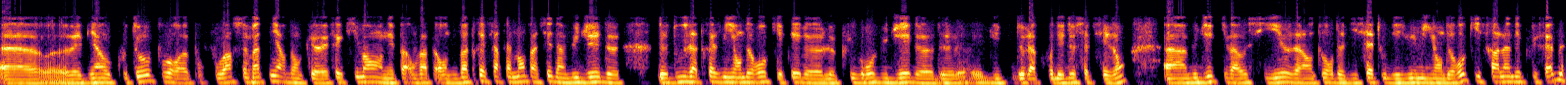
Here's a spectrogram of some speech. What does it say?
euh, eh bien au couteau pour pour pouvoir se maintenir donc euh, effectivement on est pas on va on va très certainement passer d'un budget de de 12 à 13 millions d'euros qui était le, le plus gros budget de de, de la Pro D2 cette saison un budget qui va osciller aux alentours de 17 ou 18 millions d'euros, qui sera l'un des plus faibles.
